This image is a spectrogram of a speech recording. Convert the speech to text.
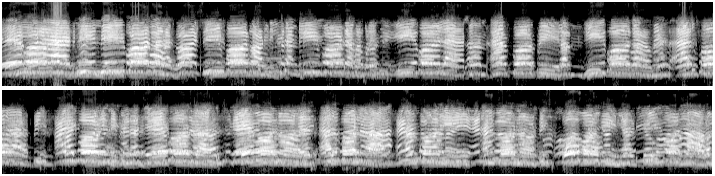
A for admin, B for ballot C for constitution, D for democracy, E for election, F for freedom, G for government, H for happy, I for independent, J for judge, K for knowledge, L for law, M for money, N for notice, O for opinion, P for power,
